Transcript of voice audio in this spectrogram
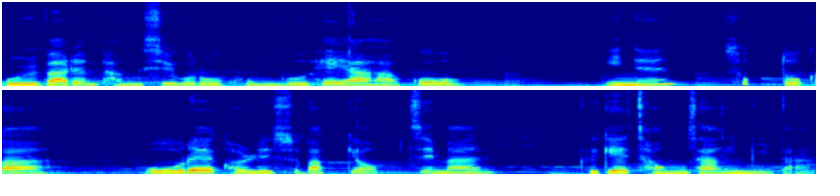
올바른 방식으로 공부해야 하고 이는 속도가 오래 걸릴 수밖에 없지만 그게 정상입니다.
